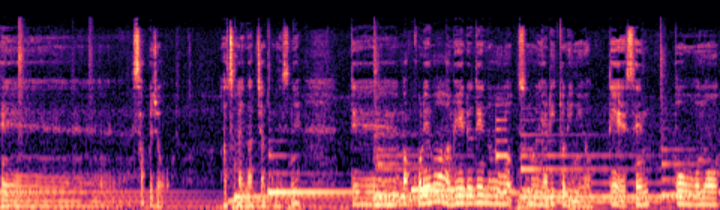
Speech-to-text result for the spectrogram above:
えー、削除扱いになっちゃったんですね。で、まあ、これはメールでのそのやり取りによって先方の、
